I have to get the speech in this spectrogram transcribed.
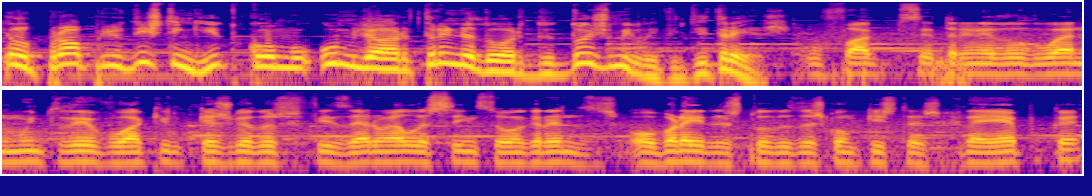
ele próprio distinguido como o melhor treinador de 2023. O facto de ser treinador do ano, muito devo àquilo que as jogadoras fizeram. Elas sim são as grandes obreiras de todas as conquistas da época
